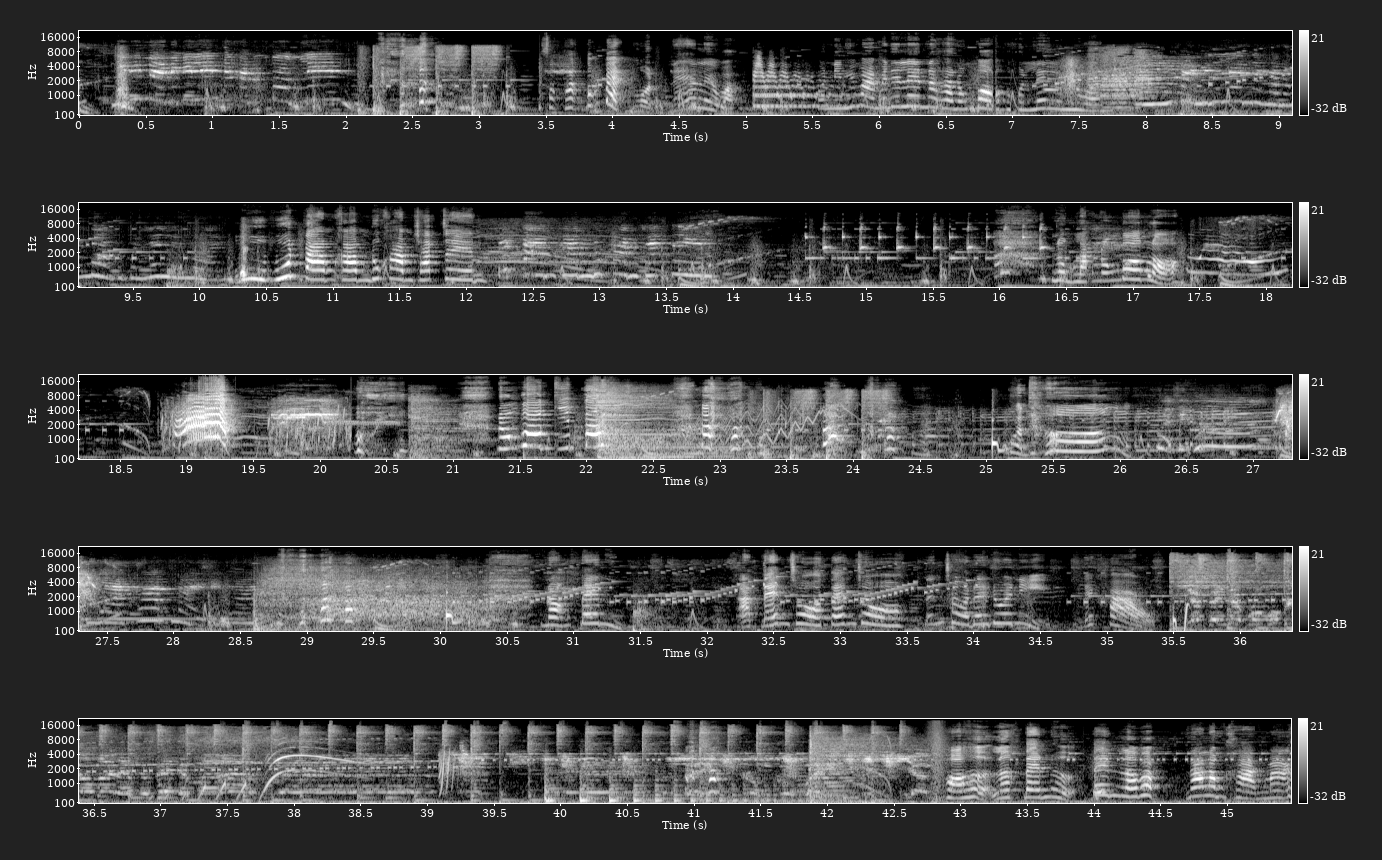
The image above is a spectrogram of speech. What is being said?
ล้วนน้องบอลเป็นคนเล่นเลยๆโอ้โหพูดตามคำทุกคำชัดเจน หลงรักน้องเบองเหรอ น้องเบองกินตายปวดท้องน้องเต้น อะเต้นโชว์เต้นโชว์เต้นโชว์ได้ด้วยนี่ ได้ข่าว เหอะเลิกเต้นเหอะ เต้นแล้วแบบน่ารำคาญมาก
